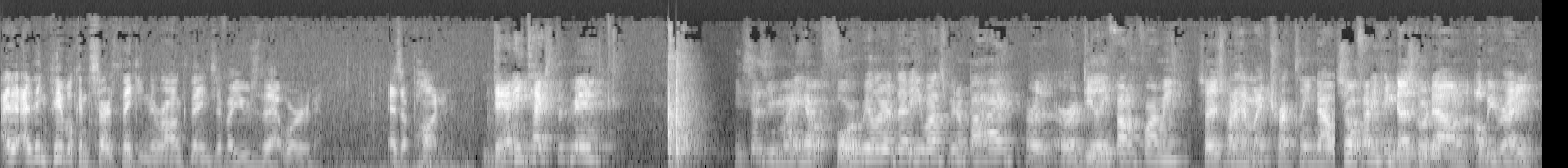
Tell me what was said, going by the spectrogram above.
I, I think people can start thinking the wrong things if I use that word as a pun. Danny texted me. He says he might have a four-wheeler that he wants me to buy, or, or a deal he found for me. So I just wanna have my truck cleaned out. So if anything does go down, I'll be ready.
